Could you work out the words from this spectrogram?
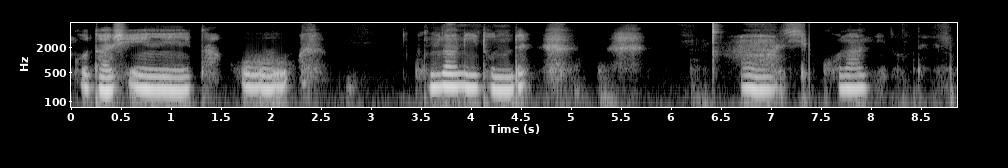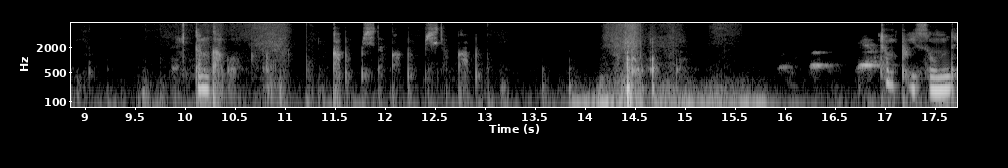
이거 다시 타고, 고난이던데? 아, 씨, 고난이던데. 일단 가보. 가봅시다. 가봅시다. 가보. 점프 있었는데.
